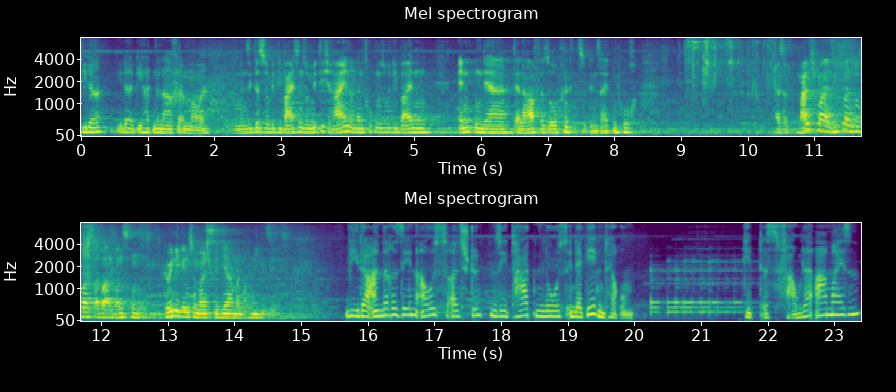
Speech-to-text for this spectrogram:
Die da, die da, die hat eine Larve im Maul. Man sieht das so, wie die beißen so mittig rein und dann gucken so die beiden Enden der, der Larve so zu den Seiten hoch. Also manchmal sieht man sowas, aber ansonsten Königin zum Beispiel hier haben wir noch nie gesehen. Wieder andere sehen aus, als stünden sie tatenlos in der Gegend herum. Gibt es faule Ameisen?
